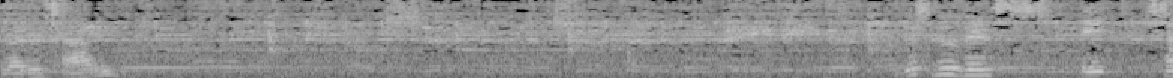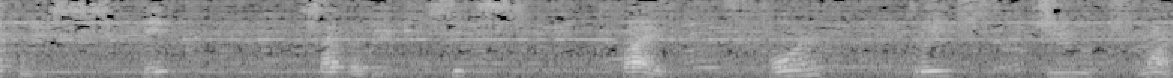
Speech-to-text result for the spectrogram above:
The other side. Just do this 8 seconds. 8, 7, 6, 5, 4, 3, 2, 1.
